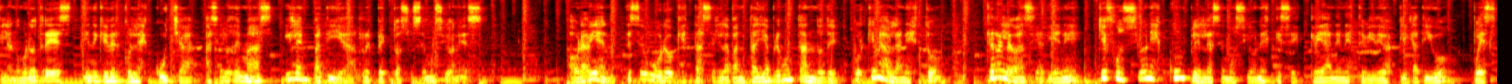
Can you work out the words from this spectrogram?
Y la número tres tiene que ver con la escucha hacia los demás y la empatía respecto a sus emociones. Ahora bien, de seguro que estás en la pantalla preguntándote, ¿por qué me hablan esto? ¿Qué relevancia tiene? ¿Qué funciones cumplen las emociones que se crean en este video explicativo? Pues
